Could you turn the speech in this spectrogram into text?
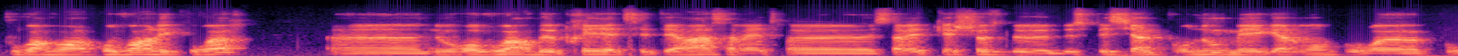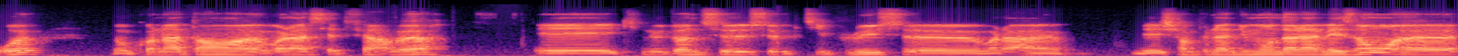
pouvoir voir, revoir les coureurs, euh, nous revoir de près, etc. Ça va être, euh, ça va être quelque chose de, de, spécial pour nous, mais également pour, euh, pour eux. Donc on attend voilà cette ferveur et qui nous donne ce, ce petit plus. voilà, des championnats du monde à la maison. Euh,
